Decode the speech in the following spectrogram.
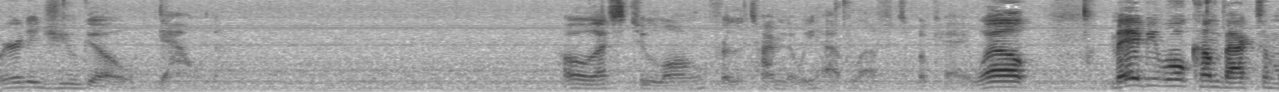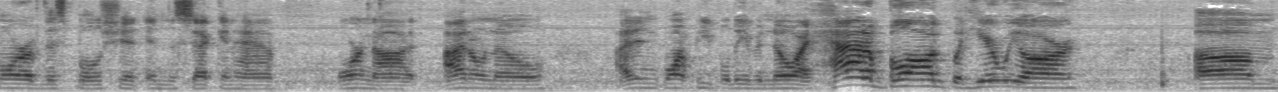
Where did you go down? Oh, that's too long for the time that we have left. Okay, well, maybe we'll come back to more of this bullshit in the second half, or not. I don't know. I didn't want people to even know I had a blog, but here we are. Um,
